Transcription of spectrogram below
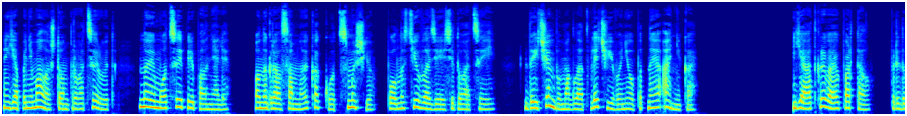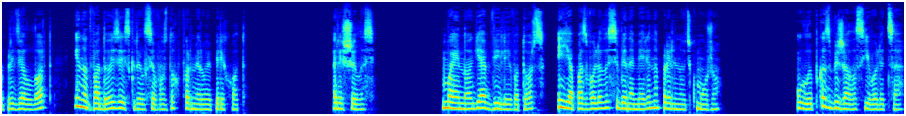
Я понимала, что он провоцирует, но эмоции переполняли. Он играл со мной, как кот с мышью, полностью владея ситуацией. Да и чем бы могла отвлечь его неопытная Анника? «Я открываю портал», — предупредил лорд, и над водой заискрился воздух, формируя переход. Решилась. Мои ноги обвили его торс, и я позволила себе намеренно прильнуть к мужу. Улыбка сбежала с его лица.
